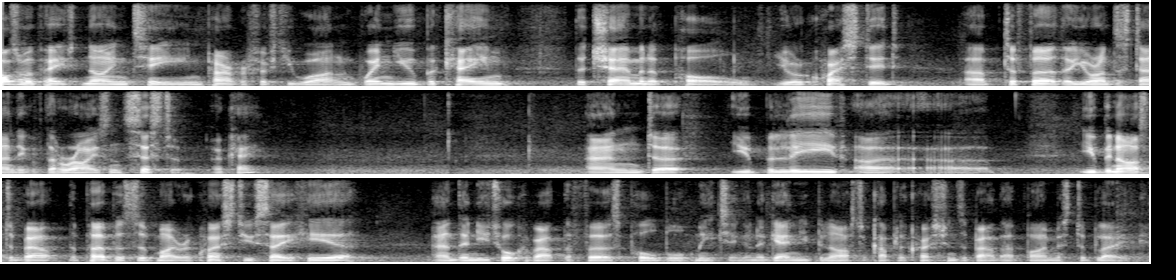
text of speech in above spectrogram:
bottom of page 19, paragraph 51, when you became the chairman of POL, you requested uh, to further your understanding of the Horizon system, okay? And uh, you believe, uh, uh, you've been asked about the purpose of my request, you say here, and then you talk about the first POL board meeting. And again, you've been asked a couple of questions about that by Mr. Blake.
